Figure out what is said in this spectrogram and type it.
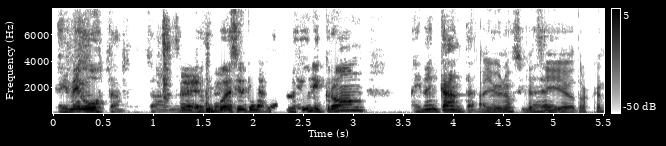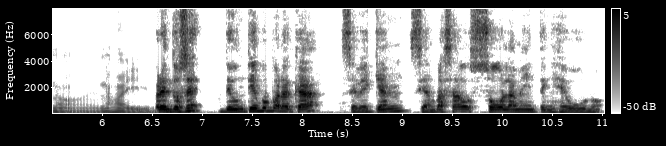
que a mí me gustan. O sea, Sí, yo te sí. puedo decir que la- los Unicron a mí me encantan. Hay unos que sí ahí. otros que no. unos ahí. Pero entonces, de un tiempo para acá, se ve que han, se han basado solamente en G1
